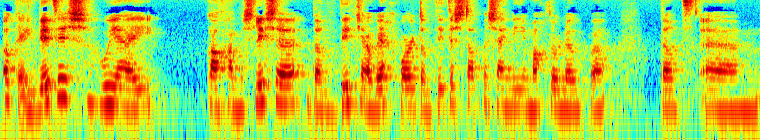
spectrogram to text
Oké, dit is hoe jij kan gaan beslissen dat dit jouw weg wordt, dat dit de stappen zijn die je mag doorlopen. Dat um,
